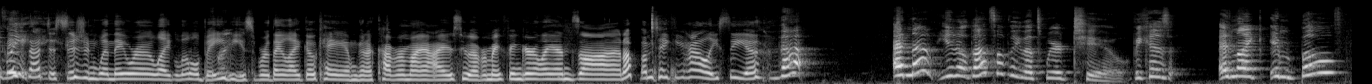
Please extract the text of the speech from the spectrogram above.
they make that decision when they were like little babies? Were they like, okay, I'm gonna cover my eyes, whoever my finger lands on. Up, I'm taking Hallie. See ya. that and that you know that's something that's weird too because and like in both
